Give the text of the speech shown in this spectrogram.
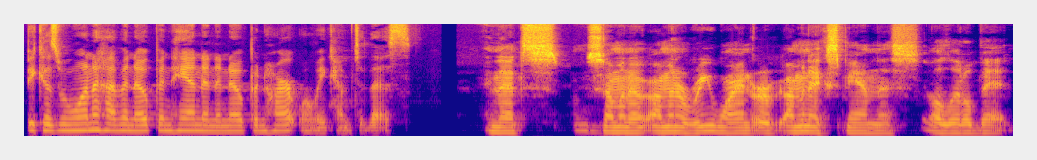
because we want to have an open hand and an open heart when we come to this. And that's so I'm gonna I'm gonna rewind or I'm gonna expand this a little bit.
